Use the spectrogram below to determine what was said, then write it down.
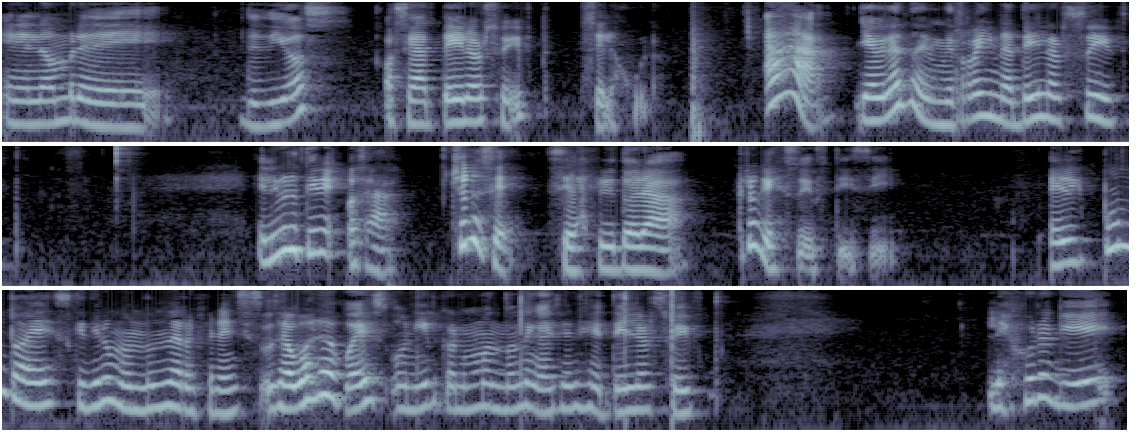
En el nombre de, de Dios, o sea, Taylor Swift, se lo juro. Ah, y hablando de mi reina Taylor Swift, el libro tiene, o sea, yo no sé si la escritora, creo que es Swifty, sí. El punto es que tiene un montón de referencias. O sea, vos lo podés unir con un montón de canciones de Taylor Swift. Les juro que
